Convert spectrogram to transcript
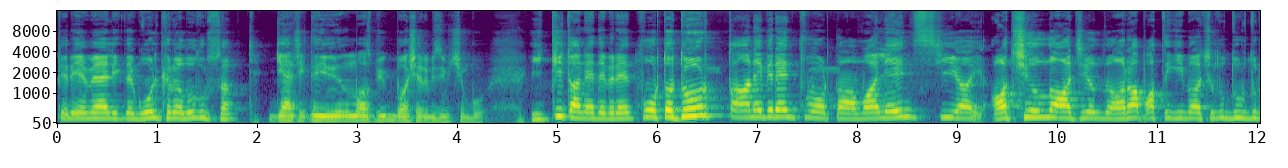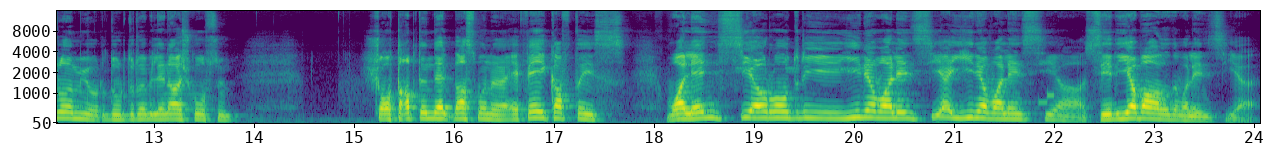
Premier Lig'de gol kralı olursa gerçekten inanılmaz büyük bir başarı bizim için bu. İki tane de Brentford'a, dört tane Brentford'a, Valencia açıldı açıldı. Arap atı gibi açıldı durduramıyor. Durdurabilene aşk olsun. Southampton deplasmanı. FA Cup'tayız. Valencia Rodri. Yine Valencia. Yine Valencia. Seriye bağladı Valencia.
